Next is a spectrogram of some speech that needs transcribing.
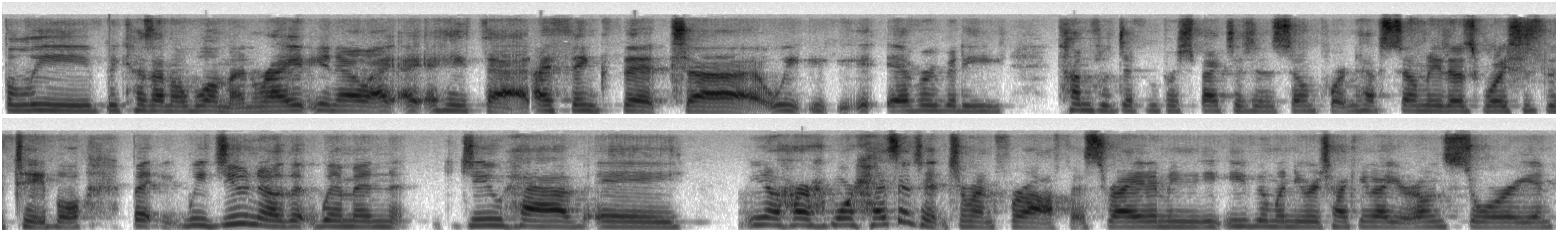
believe because I'm a woman, right? You know, I, I hate that. I think that uh, we everybody comes with different perspectives, and it's so important to have so many of those voices at the table. But we do know that women do have a you know are more hesitant to run for office right i mean even when you were talking about your own story and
